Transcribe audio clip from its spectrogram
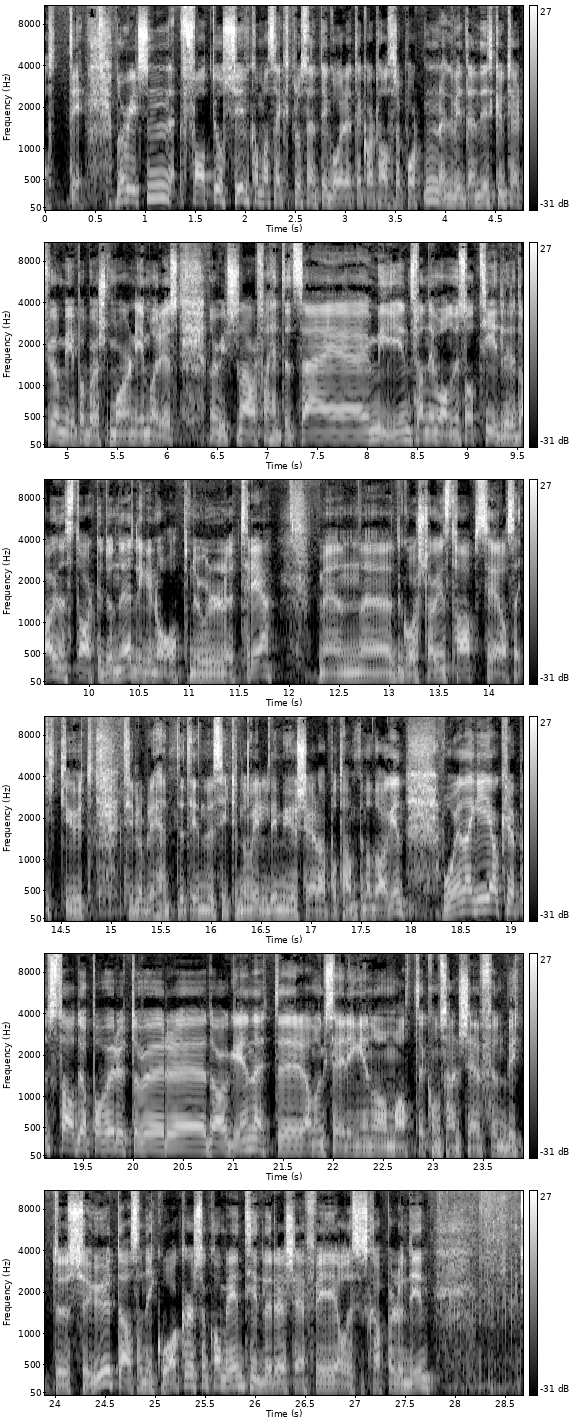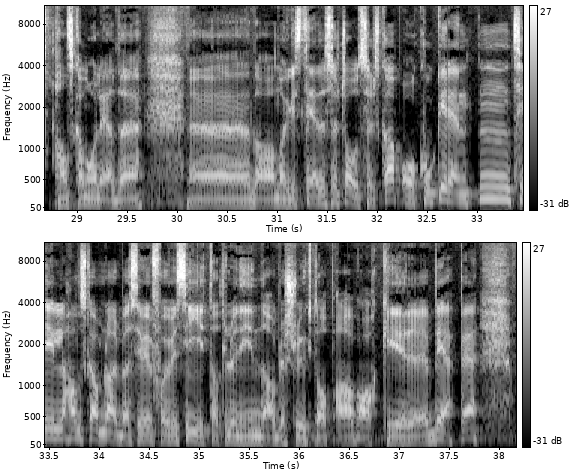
80. Norwegian falt jo 7,6 i går etter kvartalsrapporten. Den diskuterte vi jo mye på Børsmorgen i morges. Norwegian har i hvert fall hentet seg mye inn fra nivåene vi så tidligere i dag. Den startet jo ned, ligger nå opp 0,3, men eh, gårsdagens tap ser altså ikke ut til å bli hentet inn hvis ikke noe veldig mye skjer da på tampen av dagen. Vår Energi har krøpet stadig oppover utover eh, dagen etter annonseringen om at konsernsjefen byttes ut. Altså Nick Walker som kommer inn, tidligere sjef i oljeselskapet Lundin. Han skal nå lede eh, da Norges tredje største oljeselskap, og konkurrenten til hans gamle arbeidsgiver, får vi si, gitt at Lunin da ble slukt opp av Aker BP.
